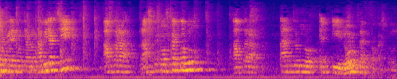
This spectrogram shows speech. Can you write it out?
সরকারের প্রতি আমরা দাবি রাখছি, আপনারা রাষ্ট্র সংস্কার করুন, আপনারা তার জন্য একটি রোড ম্যাপ প্রকাশ করুন।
